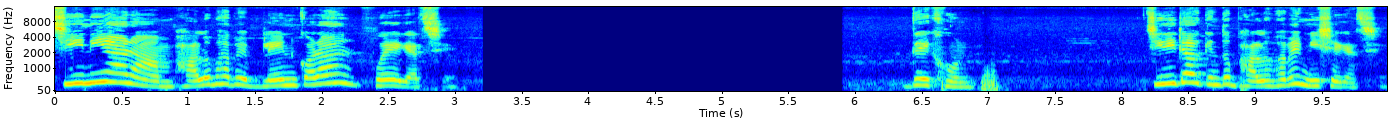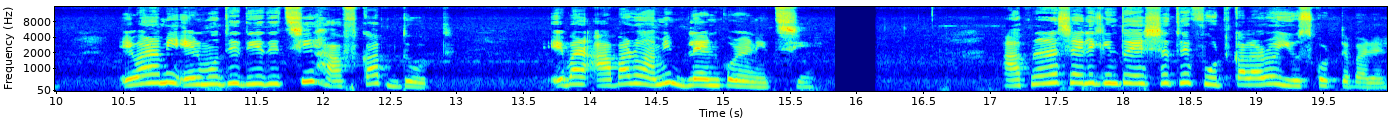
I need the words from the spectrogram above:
চিনি আর আম ভালোভাবে ব্লেন্ড করা হয়ে গেছে। দেখুন, চিনিটাও কিন্তু ভালোভাবে মিশে গেছে। এবার আমি এর মধ্যে দিয়ে দিচ্ছি হাফ কাপ দুধ। এবার আবারও আমি ব্লেন্ড করে নিচ্ছি। আপনারা চাইলে কিন্তু এর সাথে ফুড কালারও ইউজ করতে পারেন,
